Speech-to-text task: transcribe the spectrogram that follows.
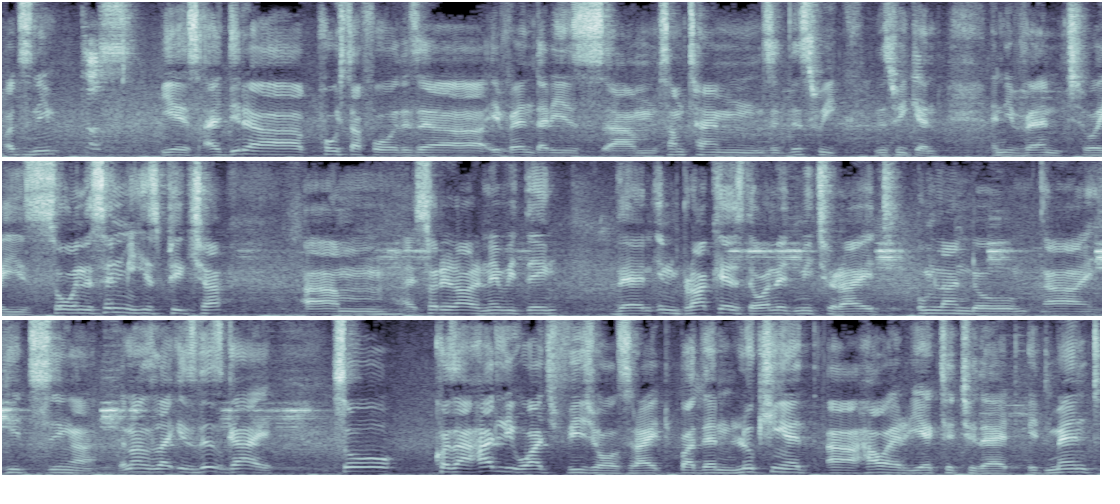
what's his name? Toss. Yes, I did a poster for there's a event that is um sometime is it this week this weekend an event where he's so when they sent me his picture um I sorted out and everything then in brackets they wanted me to write Umlando uh, hit singer and I was like is this guy so because I hardly watch visuals right? But then looking at uh, how I reacted to that it meant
